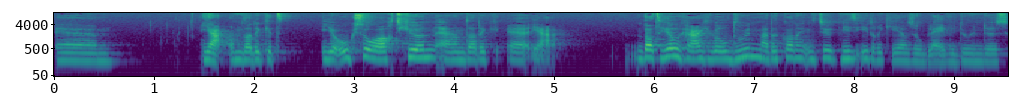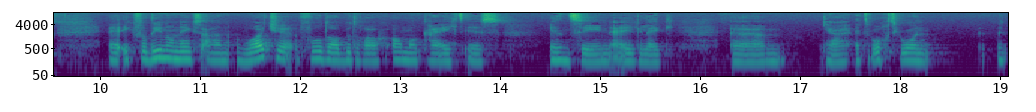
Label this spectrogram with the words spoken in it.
Uh, ja, omdat ik het je ook zo hard gun en omdat ik ja, dat heel graag wil doen. Maar dat kan ik natuurlijk niet iedere keer zo blijven doen. Dus ik verdien er niks aan. Wat je voor dat bedrag allemaal krijgt is insane eigenlijk. Um, ja, het wordt gewoon een,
